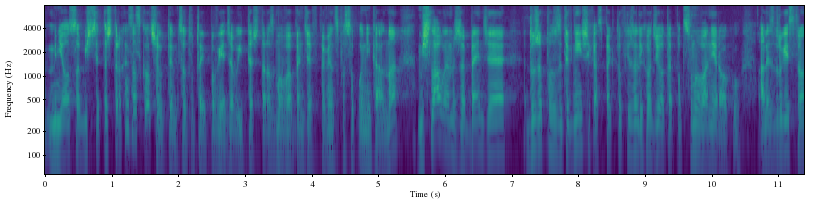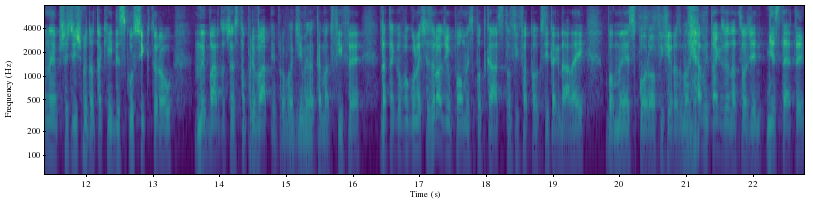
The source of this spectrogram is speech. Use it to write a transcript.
mnie osobiście też trochę zaskoczył tym, co tutaj powiedział i też ta rozmowa będzie w pewien sposób unikalna. Myślałem, że będzie dużo pozytywniejszych aspektów, jeżeli chodzi o te podsumowanie roku, ale z drugiej strony przyszliśmy do takiej dyskusji, którą my bardzo często prywatnie prowadzimy na temat FIFA, dlatego w ogóle się zrodził pomysł podcastu FIFA Talks i tak dalej, bo my sporo o FIFA rozmawiamy także na co dzień, niestety,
